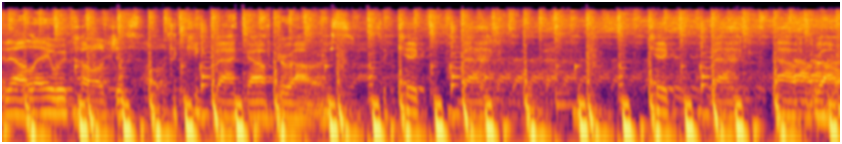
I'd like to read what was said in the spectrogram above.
In LA, we call it just the kickback after hours. The kickback. Kickback after hours.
